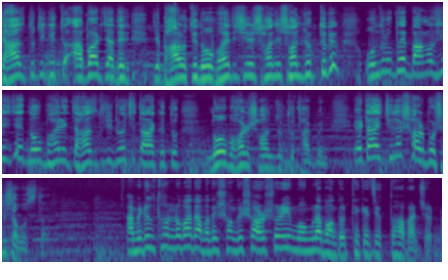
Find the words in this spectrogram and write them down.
জাহাজ দুটি কিন্তু আবার যাদের যে ভারতীয় নৌবাহিনীর সঙ্গে সংযুক্ত হবে। অনুরূপভাবে বাংলাদেশের যে নৌবাহিনীর জাহাজ দুটি রয়েছে, তারা কিন্তু নৌবহরে সংযুক্ত থাকবেন। এটাই ছিল সর্বশেষ অবস্থা। আমিরুল ধন্যবাদ। আমাদের সঙ্গে সরাসরি মোংলা বন্দর থেকে যুক্ত হবার জন্য।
